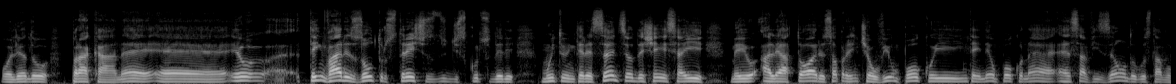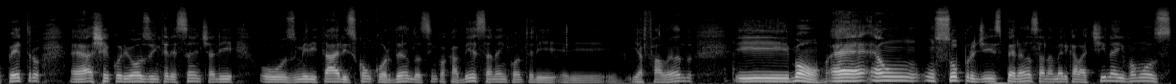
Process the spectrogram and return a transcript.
olhando para cá, né? É, eu tem vários outros trechos do discurso dele muito interessantes. Eu deixei esse aí meio aleatório só para a gente ouvir um pouco e entender um pouco, né? Essa visão do Gustavo Petro. É, achei curioso, interessante ali os militares concordando assim com a cabeça, né? Enquanto ele, ele ia falando. E bom, é, é um, um sopro de esperança na América Latina e vamos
